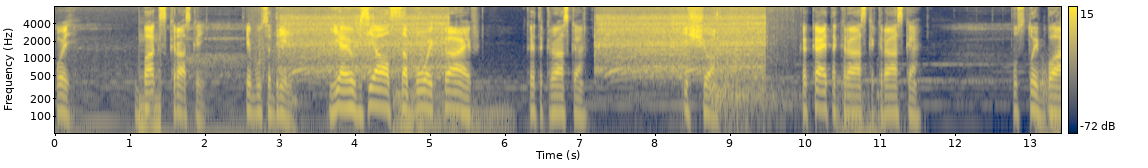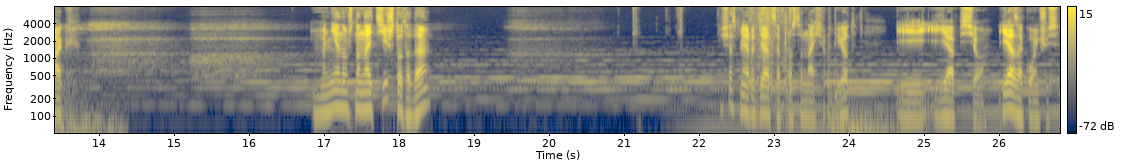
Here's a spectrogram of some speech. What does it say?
Ой. Бак с краской. Требуется дрель. Я ее взял с собой, кайф. Какая-то краска. Еще. Какая-то краска, краска. Пустой бак. Мне нужно найти что-то, да? Сейчас меня радиация просто нахер убьет. И я все. Я закончусь.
